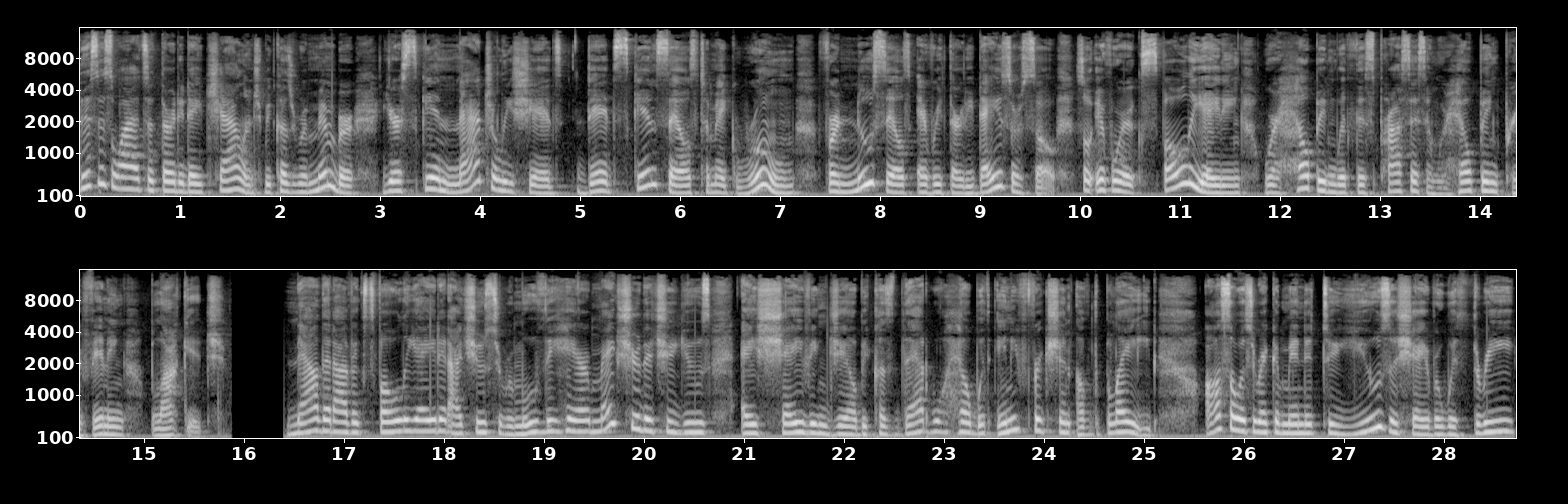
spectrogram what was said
This is why it's a 30 day challenge because remember, your skin naturally sheds dead skin cells to make room for new cells every 30 days or so. So, if we're exfoliating, we're helping with this process and we're helping preventing blockage. Now that I've exfoliated, I choose to remove the hair. Make sure that you use a shaving gel because that will help with any friction of the blade. Also, it's recommended to use a shaver with three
